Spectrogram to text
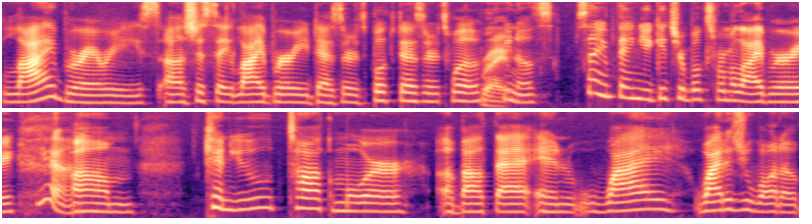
libraries, uh, I should say library deserts, book deserts. Well, right. you know, same thing. You get your books from a library. Yeah. Um, can you talk more about that and why why did you want to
